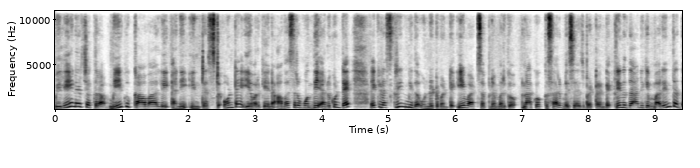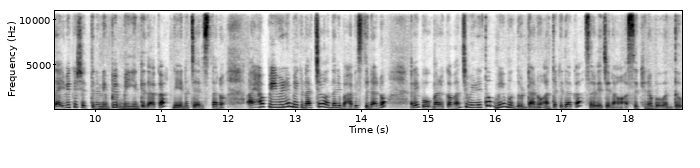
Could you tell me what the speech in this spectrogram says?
బిలియనర్ చక్ర మీకు కావాలి అని ఇంట్రెస్ట్ ఉంటే ఎవరికైనా అవసరం ఉంది అనుకుంటే ఇక్కడ స్క్రీన్ మీద ఉన్నటువంటి ఈ వాట్సాప్ నెంబర్కు నాకు ఒక్కసారి మెసేజ్ పెట్టండి. నేను దానికి మరింత దైవిక శక్తిని నింపి మీ ఇంటి దాకా నేను చేరుస్తాను. ఐ హోప్ ఈ వీడియో మీకు నచ్చే ఉందని భావిస్తున్నాను. రేపు మరొక మంచి వీడియోతో మీ ముందుంటాను. అంతటిదాకా సర్వేజన సుఖినభవంతు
